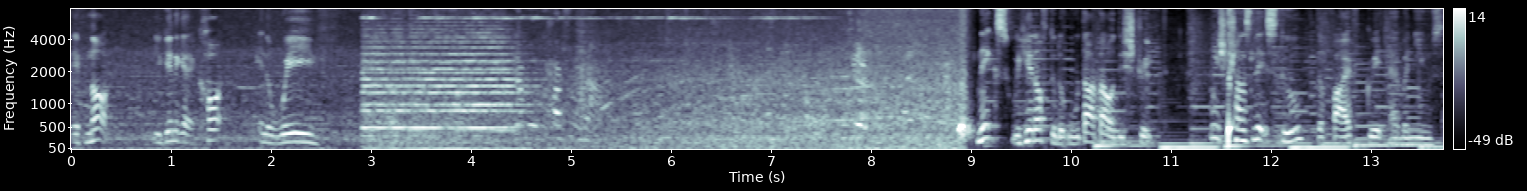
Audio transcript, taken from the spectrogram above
If not, you're gonna get caught in a wave. Next, we head off to the Wudadao district which translates to the Five Great Avenues.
